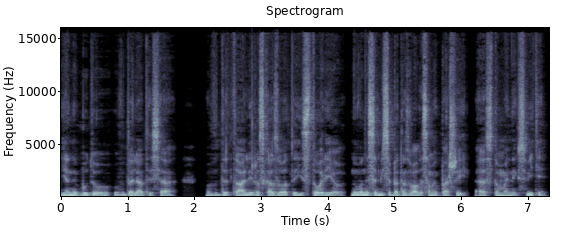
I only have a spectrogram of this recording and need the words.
Я не буду вдалятися в деталі, розказувати історію. Ну, вони самі себе назвали самий перший стомильник в світі.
